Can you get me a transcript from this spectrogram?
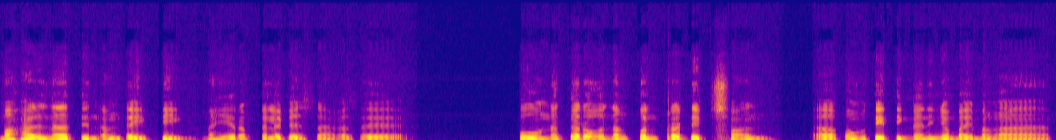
mahal natin ang daigdig. Mahirap talaga siya kasi kung nagkaroon ng contradiction, ah, kung titingnan ninyo may mga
